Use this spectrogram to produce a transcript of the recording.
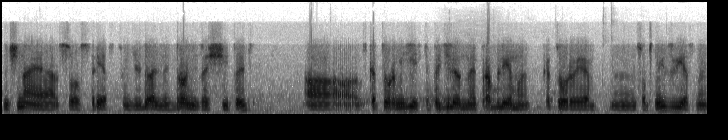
начиная со средств индивидуальной бронезащиты, а, с которыми есть определенные проблемы, которые, собственно, известны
